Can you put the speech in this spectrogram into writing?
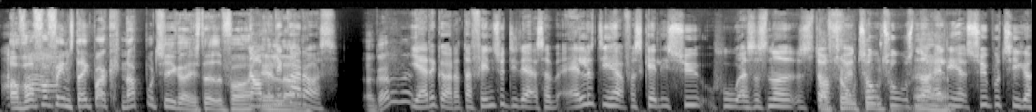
Og hvorfor findes der ikke bare knapbutikker i stedet for? Nå, men eller... det gør der også. Og gør det det? Ja, det gør der. Der findes jo de der, altså alle de her forskellige syhu, altså sådan noget stof, Stof 2000, 2000, 2000 ja, og ja. alle de her sybutikker,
